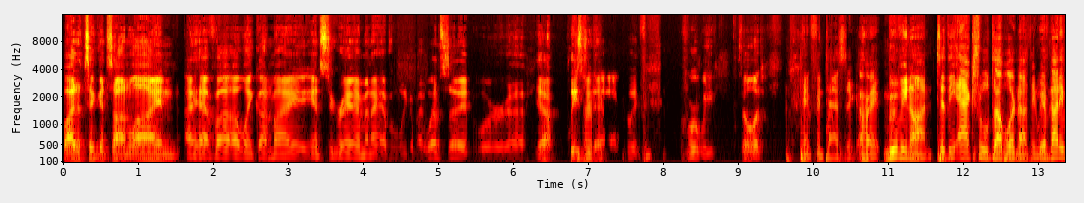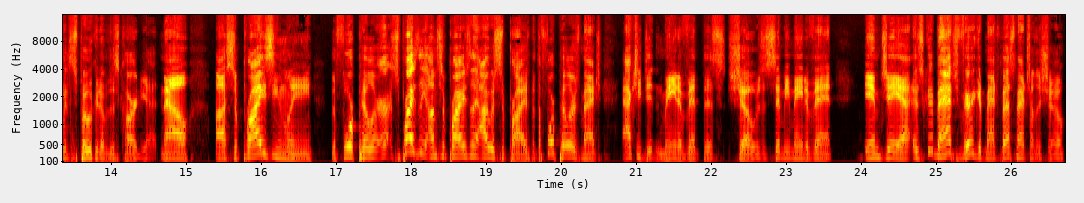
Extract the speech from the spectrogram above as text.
buy the tickets online. I have a, a link on my Instagram, and I have a link on my website. Or uh, yeah, please Perfect. do that actually before we fill it. Fantastic. All right, moving on to the actual double or nothing. We have not even spoken of this card yet. Now, uh, surprisingly, the four pillar, er, surprisingly, unsurprisingly, I was surprised, but the four pillars match actually didn't main event this show. It was a semi main event. MJF, it was a good match, very good match, best match on the show.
